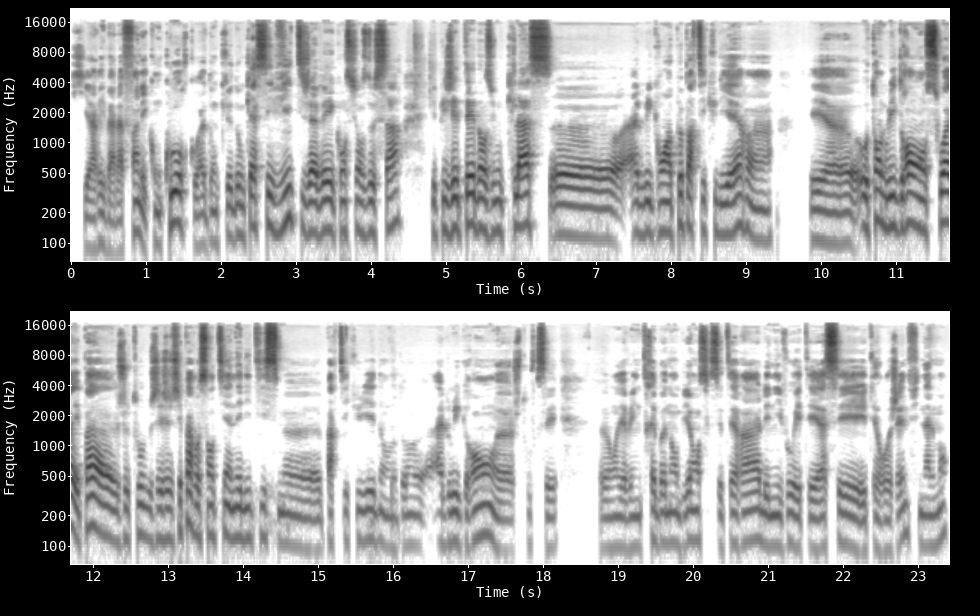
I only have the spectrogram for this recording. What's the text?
qui arrivent à la fin, les concours, quoi. Donc, euh, donc assez vite, j'avais conscience de ça. Et puis j'étais dans une classe euh, à Louis Grand un peu particulière. et autant Louis Grand en soi et pas, je trouve, j'ai pas ressenti un élitisme particulier dans, à Louis Grand. je trouve que c'est, on y avait une très bonne ambiance, etc. Les niveaux étaient assez hétérogènes finalement.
